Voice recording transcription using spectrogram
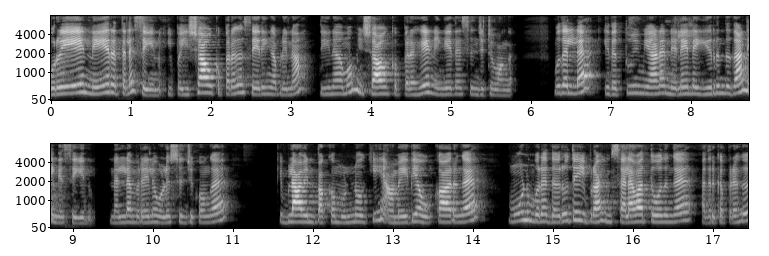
ஒரே நேரத்தில் செய்யணும். இப்போ இஷாவுக்கு பிறகு செய்கிறீங்க அப்படின்னா தினமும் இஷாவுக்கு பிறகே நீங்கள் இதை செஞ்சுட்டு வாங்க. முதல்ல இதை தூய்மையான நிலையில் இருந்து தான் நீங்கள் செய்யணும். நல்ல முறையில் ஒழு செஞ்சுக்கோங்க. கிப்லாவின் பக்கம் முன்னோக்கி அமைதியாக உட்காருங்க. மூணு முறை தருதே இப்ராஹிம் செலவா தோதுங்க அதற்கு பிறகு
